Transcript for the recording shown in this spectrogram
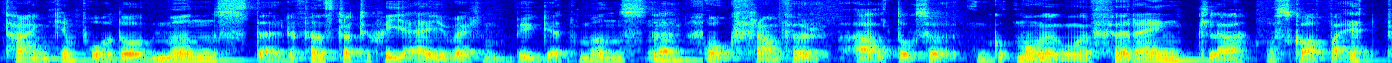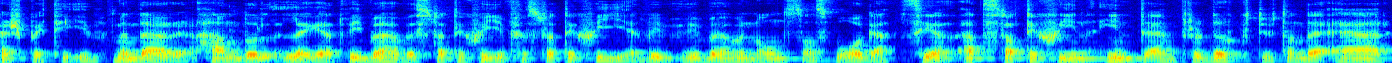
Tanken på då mönster. För en strategi är ju verkligen att bygga ett mönster. Mm. Och framför allt också många gånger förenkla och skapa ett perspektiv. Men där han då lägger att vi behöver strategier för strategier. Vi, vi behöver någonstans våga se att strategin inte är en produkt utan det är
